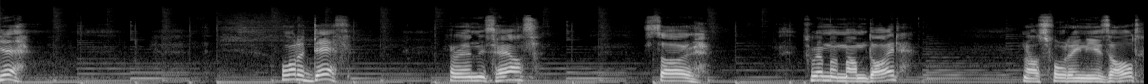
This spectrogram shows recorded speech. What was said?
yeah, a lot of death around this house. So it's where my mum died when I was 14 years old.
